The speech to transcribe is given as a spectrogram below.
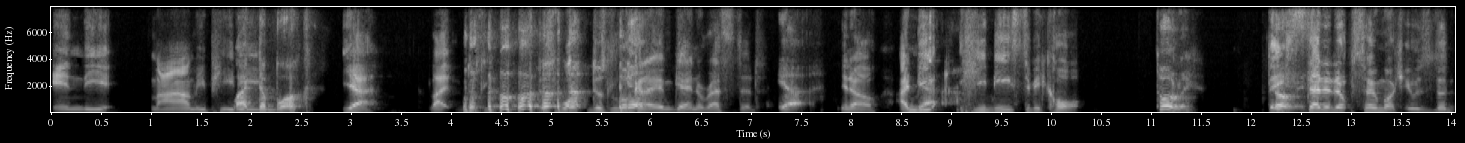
in the Miami PD. Like the book. yeah, like just, just, wa- just looking Yeah. at him getting arrested. Yeah. You know, I need Yeah. he needs to be caught. Totally. they Totally. set it up so much. It was the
